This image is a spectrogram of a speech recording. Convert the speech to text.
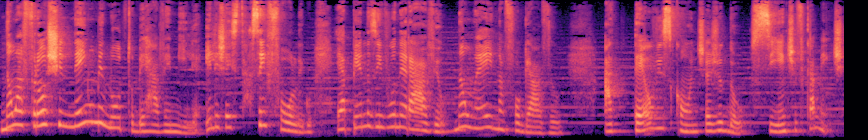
Não afrouxe nem um minuto, berrava Emília. Ele já está sem fôlego. É apenas invulnerável, não é inafogável. Até o Visconde ajudou, cientificamente.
